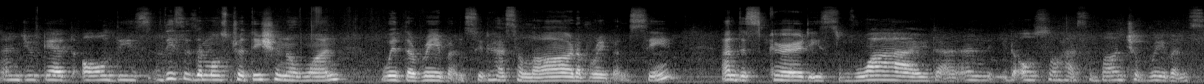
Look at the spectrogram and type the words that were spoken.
and you get all these. This is the most traditional one with the ribbons. It has a lot of ribbons, see? And the skirt is wide, and it also has a bunch of ribbons,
